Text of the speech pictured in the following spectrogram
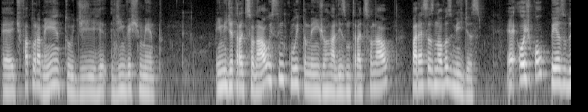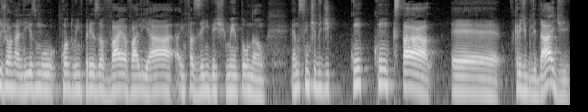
é, de faturamento, de, de investimento em mídia tradicional, isso inclui também jornalismo tradicional, para essas novas mídias. É, hoje, qual o peso do jornalismo quando a empresa vai avaliar em fazer investimento ou não? É no sentido de conquistar é, credibilidade?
